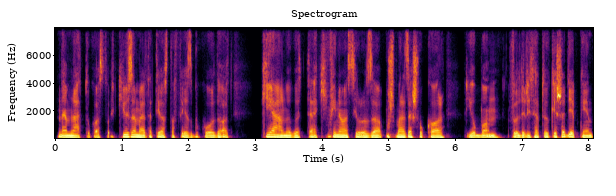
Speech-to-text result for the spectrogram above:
nem láttuk azt, hogy ki üzemelteti azt a Facebook oldalt, ki áll mögötte, ki finanszírozza, most már ezek sokkal jobban földeríthetők, és egyébként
